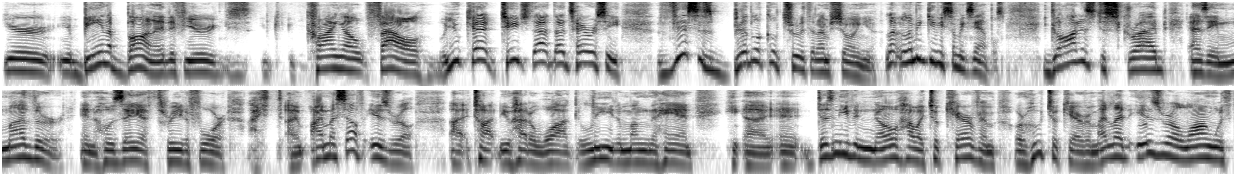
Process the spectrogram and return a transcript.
you're you're being a bonnet if you're crying out foul. Well, you can't teach that. That's heresy. This is biblical truth that I'm showing you. Let, let me give you some examples. God is described as a mother in Hosea 3 to 4. I I, I myself, Israel, uh, taught you how to walk, lead among the hand. He uh, doesn't even know how I took care of him or who took care of him. I led Israel along with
